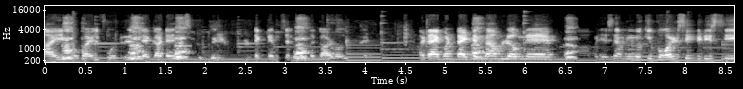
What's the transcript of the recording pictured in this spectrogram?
high mobile fortress Decadence to build protect themselves from the Gardol threat. Attack on titan में हम लोग ने जैसे हम लोग की वर्ल्ड सिटीज़ थी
